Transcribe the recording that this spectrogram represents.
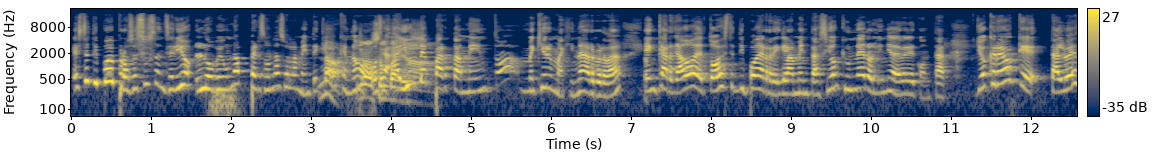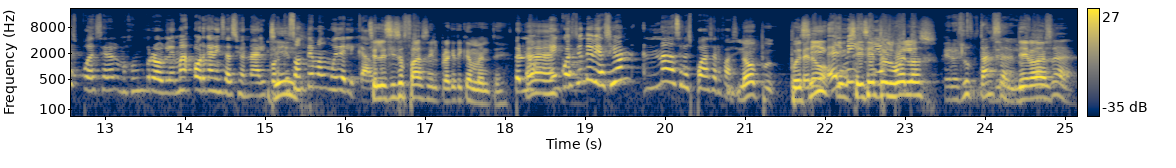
Este tipo de procesos, en serio, ¿lo ve una persona solamente? Claro No, que no. no, o sea, hay un departamento, me quiero imaginar, ¿verdad? Encargado de todo este tipo de reglamentación que una aerolínea debe de contar. Yo creo que tal vez puede ser a lo mejor un problema organizacional, porque Sí. son temas muy delicados. Se les hizo fácil prácticamente. Pero no, Ah, en cuestión de aviación, nada se les puede hacer fácil. no, pu- pues Pero- sí, El mi- 600 vuelos. Pero es Lufthansa. Llevan, Lufthansa.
